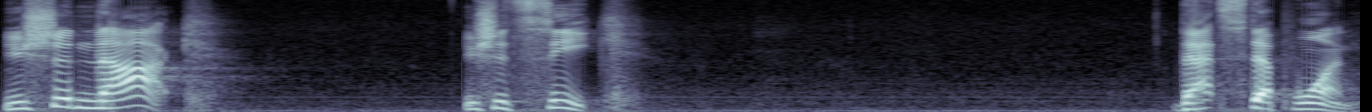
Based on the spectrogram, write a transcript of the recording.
you should knock, you should seek. That's step one.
